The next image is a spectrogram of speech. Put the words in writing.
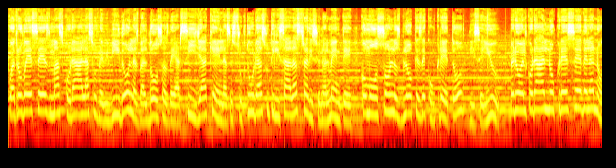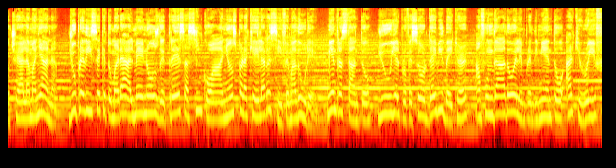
Cuatro veces más coral ha sobrevivido en las baldosas de arcilla que en las estructuras utilizadas tradicionalmente, como son los bloques de concreto, dice Yu. Pero el coral no crece de la noche a la mañana. Yu predice que tomará al menos de 3 a 5 años para que el arrecife madure. Mientras tanto, Yu y el profesor David Baker han fundado el emprendimiento Reef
